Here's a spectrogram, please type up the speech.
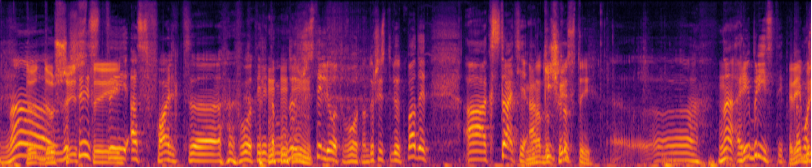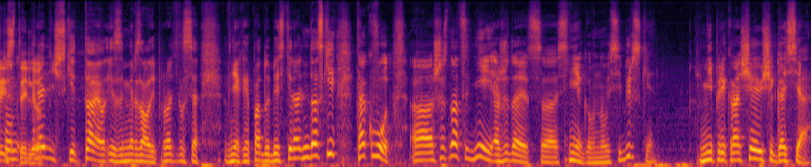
на душистый, душистый асфальт, э, вот, или там на душистый лед, вот, на душистый лед падает. А, кстати, на птичках, душистый? Э, на ребристый, потому ребристый что он лед. периодически таял и замерзал и превратился в некое подобие стиральной доски. Так вот, 16 э, дней ожидается снега в Новосибирске, не прекращающий гася.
